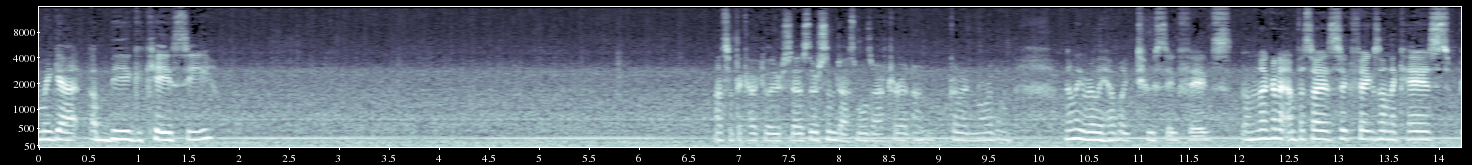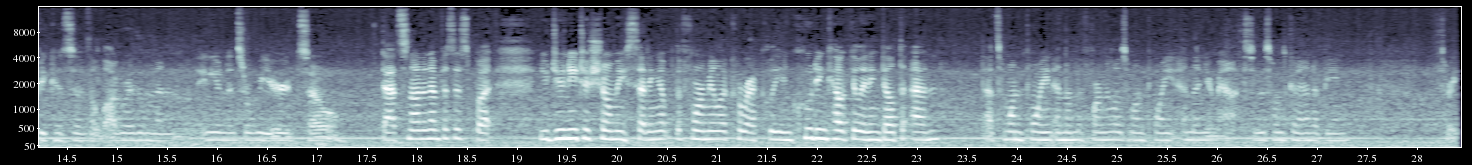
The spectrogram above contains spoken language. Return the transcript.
And we get a big Kc. That's what the calculator says. There's some decimals after it. I'm going to ignore them. I only really have like two sig figs. I'm not going to emphasize sig figs on the K's because of the logarithm and units are weird, so that's not an emphasis, but you do need to show me setting up the formula correctly, including calculating delta n. That's one point, and then the formula is one point, and then your math. So this one's going to end up being 3.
